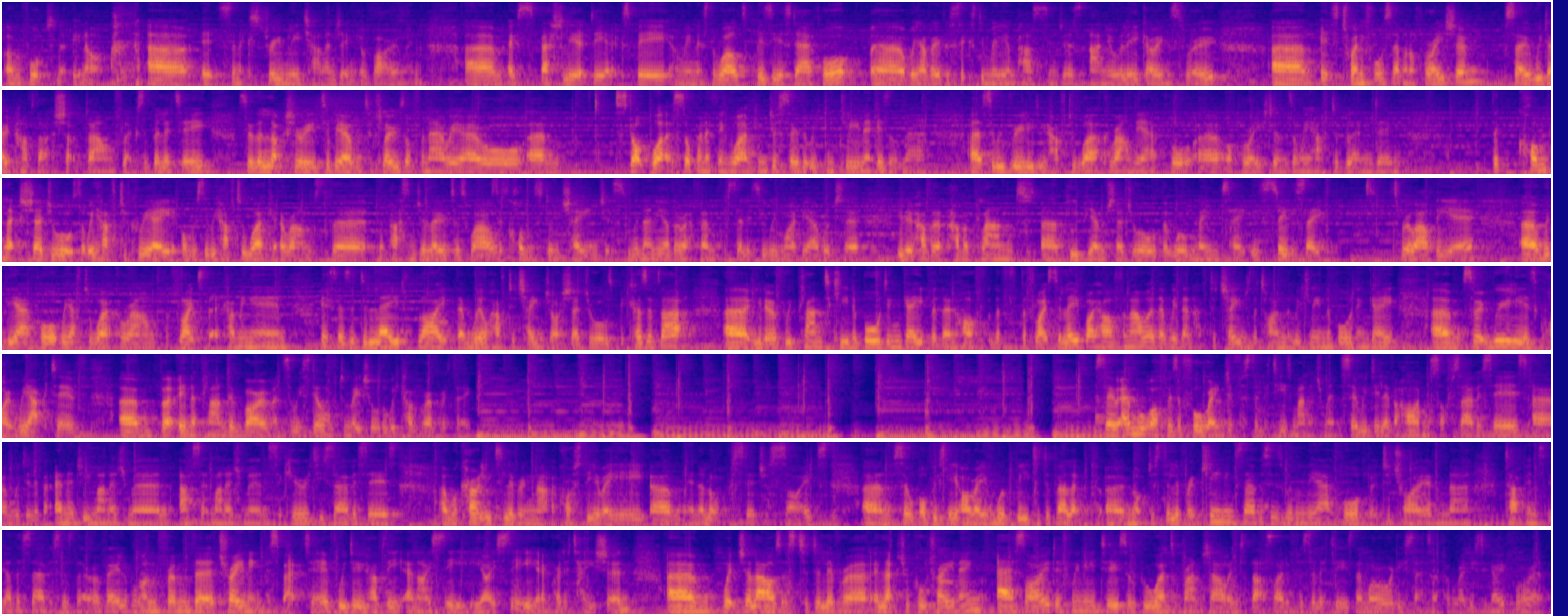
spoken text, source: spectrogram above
Unfortunately not. Uh, it's an extremely challenging environment, um, especially at DXB. I mean, it's the world's busiest airport. Uh, we have over 60 million passengers annually going through. Um, it's 24-7 operation, so we don't have that shutdown flexibility. So the luxury to be able to close off an area or um, stop work, stop anything working just so that we can clean it isn't there. Uh, so we really do have to work around the airport uh, operations and we have to blend in the complex schedules that we have to create, obviously we have to work it around the, the passenger loads as well. It's a constant change. It's with any other FM facility we might be able to you know, have, a, have a planned uh, PPM schedule that will maintain, stay the same throughout the year. Uh, with the airport, we have to work around the flights that are coming in. If there's a delayed flight, then we'll have to change our schedules because of that. Uh, you know, if we plan to clean a boarding gate, but then half the, the flight's delayed by half an hour, then we then have to change the time that we clean the boarding gate. Um, so it really is quite reactive, um, but in a planned environment. So we still have to make sure that we cover everything. So Emrill offers a full range of facilities management. So we deliver hard and soft services, um, we deliver energy management, asset management, security services, and we're currently delivering that across the UAE um, in a lot of prestigious sites. Um, so obviously our aim would be to develop uh, not just delivering cleaning services within the airport, but to try and uh, tap into the other services that are available. And from the training perspective, we do have the NIC EIC accreditation, um, which allows us to deliver electrical training airside if we need to. So if we were to branch out into that side of facilities, then we're already set up and ready to go for it.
